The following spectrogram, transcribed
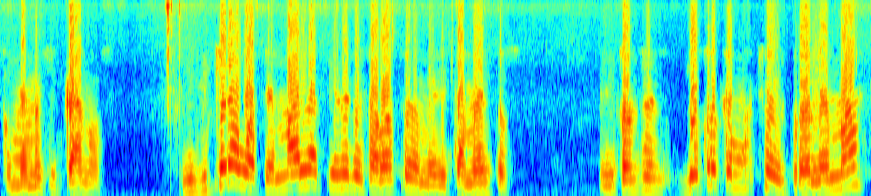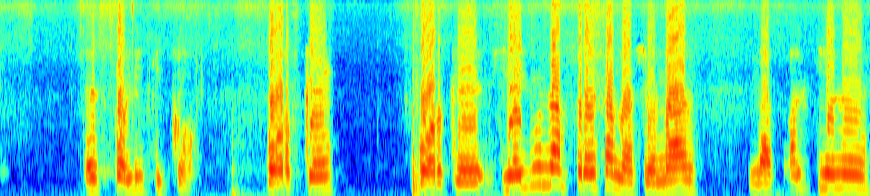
como mexicanos. Ni siquiera Guatemala tiene desabasto de medicamentos. Entonces, yo creo que mucho del problema es político. ¿Por qué? Porque si hay una empresa nacional la cual tiene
